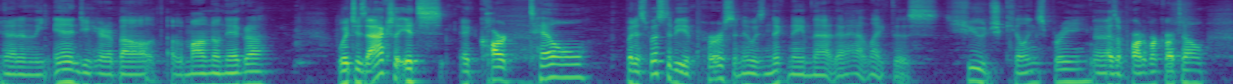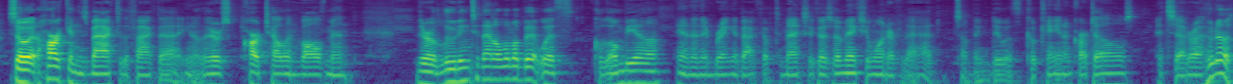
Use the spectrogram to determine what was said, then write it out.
and in the end, you hear about El Mano Negra, which is actually it's a cartel, but it's supposed to be a person who was nicknamed that that had like this huge killing spree as a part of our cartel. So it harkens back to the fact that you know there's cartel involvement. They're alluding to that a little bit with Colombia, and then they bring it back up to Mexico. So it makes you wonder if that had something to do with cocaine and cartels, etc. Who knows?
